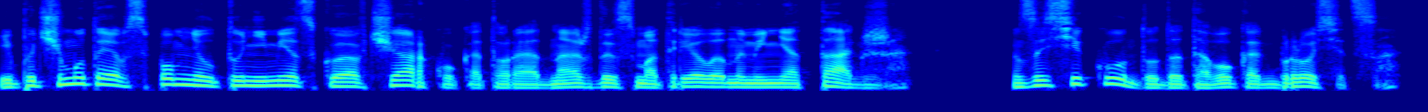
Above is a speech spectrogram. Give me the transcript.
И почему-то я вспомнил ту немецкую овчарку, которая однажды смотрела на меня так же. За секунду до того, как броситься.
